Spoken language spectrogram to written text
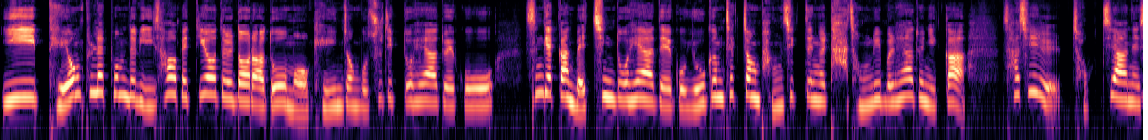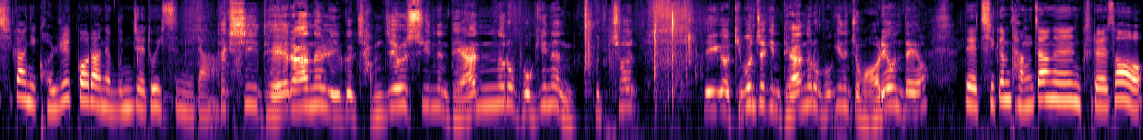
이 대형 플랫폼들이 이 사업에 뛰어들더라도 뭐 개인정보 수집도 해야 되고 승객 간 매칭도 해야 되고 요금 책정 방식 등을 다 정립을 해야 되니까 사실 적지 않은 시간이 걸릴 거라는 문제도 있습니다. 택시 대란을 이걸 잠재울 수 있는 대안으로 보기는 그쵸 이거 기본적인 대안으로 보기는 좀 어려운데요. 네, 지금 당장은 그래서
